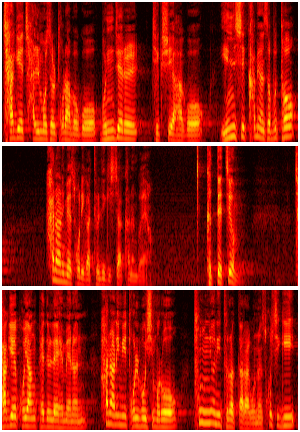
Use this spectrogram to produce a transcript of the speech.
자기의 잘못을 돌아보고 문제를 직시하고 인식하면서부터 하나님의 소리가 들리기 시작하는 거예요. 그때쯤 자기의 고향 베들레헴에는 하나님이 돌보심으로 풍년이 들었다라고는 소식이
